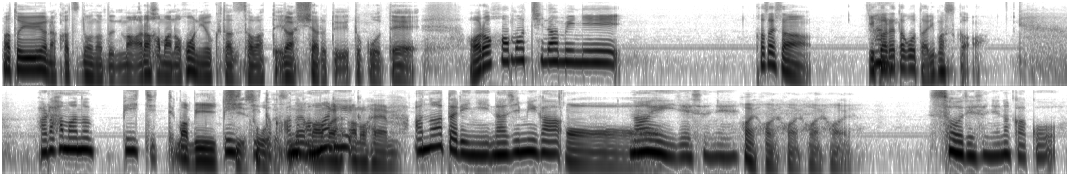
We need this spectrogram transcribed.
まあ、というような活動などで、まあ、荒浜の方によく携わっていらっしゃるというところで荒浜ちなみに笠井さん行かれたことありますか、荒浜のビーチって、まあビーチそうですね。あのあまりあの辺。あの辺りに馴染みがなないですね。はいはいはいはいはい。そうですね。なんかこう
